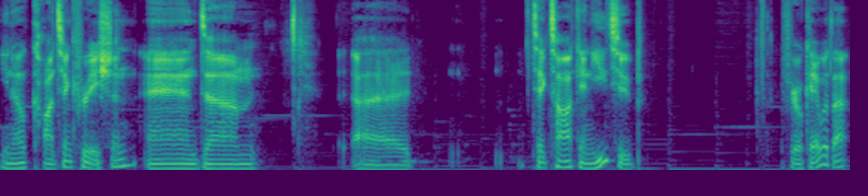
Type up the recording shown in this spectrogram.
you know content creation and um, uh, TikTok and YouTube. If you're okay with that.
